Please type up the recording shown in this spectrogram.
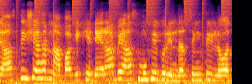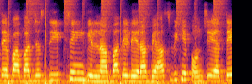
ਰਿਆਸਤੀ ਸ਼ਹਿਰ ਨਾਭਾ ਵਿਖੇ ਡੇਰਾ ਬਿਆਸ ਮੁਖੀ ਗੁਰਿੰਦਰ ਸਿੰਘ ਢਿੱਲੋਂ ਅਤੇ ਬਾਬਾ ਜਸਦੀਪ ਸਿੰਘ ਗਿੱਲ ਨਾਭਾ ਦੇ ਡੇਰਾ ਬਿਆਸ ਵਿਖੇ ਪਹੁੰਚੇ ਅਤੇ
